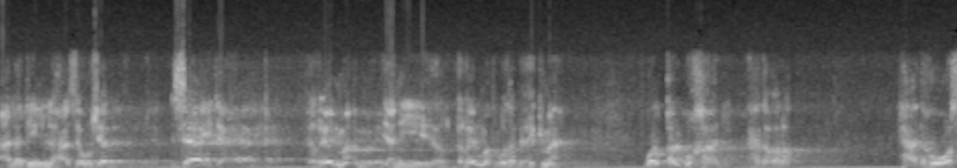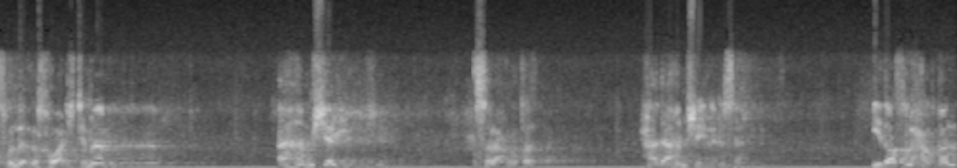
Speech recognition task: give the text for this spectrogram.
على دين الله عز وجل زائدة غير يعني غير مضبوطة بحكمة والقلب خالي هذا غلط. هذا هو وصف الخوارج تماما. أهم شيء صلاح القلب. هذا أهم شيء للإنسان. إذا صلح القلب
